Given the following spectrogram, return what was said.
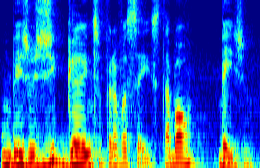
Um beijo gigante para vocês, tá bom? Beijo.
